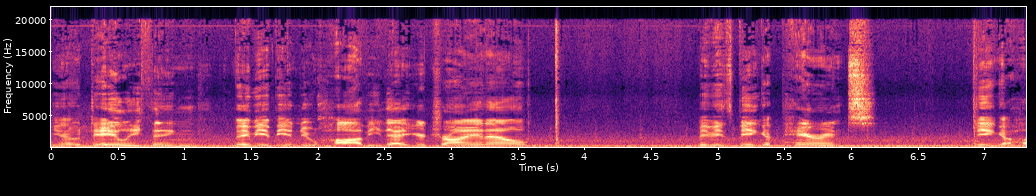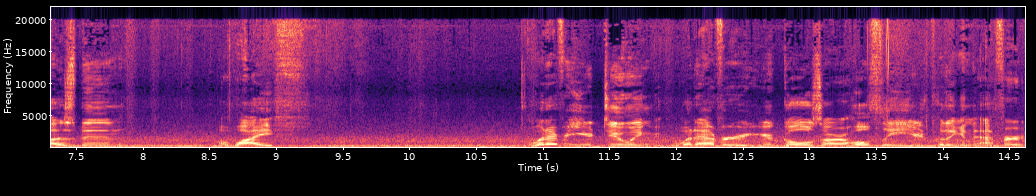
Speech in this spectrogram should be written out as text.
you know, daily thing. Maybe it be a new hobby that you're trying out. Maybe it's being a parent, being a husband, a wife. Whatever you're doing, whatever your goals are, hopefully you're putting in effort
